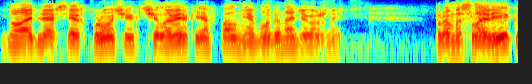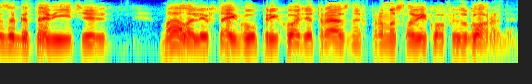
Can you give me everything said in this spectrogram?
Ну а для всех прочих человек я вполне благонадежный. Промысловик-заготовитель. Мало ли в тайгу приходит разных промысловиков из города.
